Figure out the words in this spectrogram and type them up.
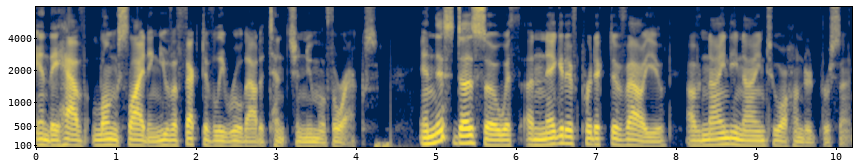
and they have lung sliding, you've effectively ruled out a tension pneumothorax. And this does so with a negative predictive value of 99 to 100%.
